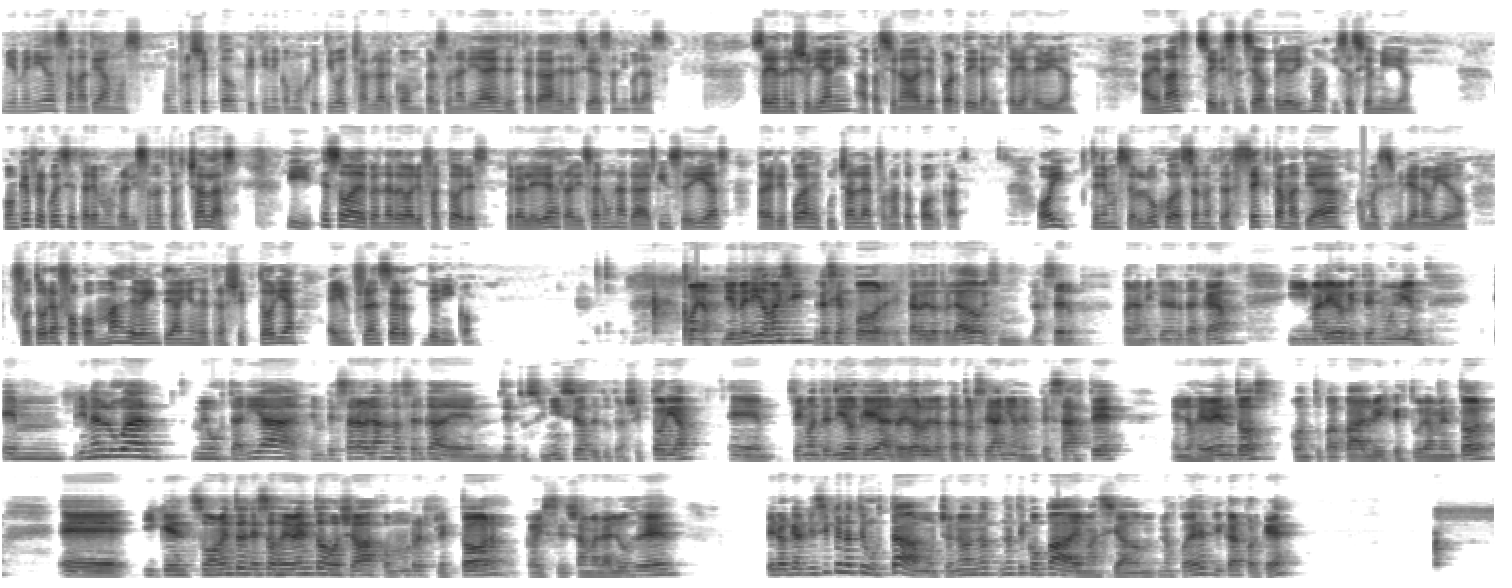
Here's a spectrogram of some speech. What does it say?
Bienvenidos a Mateamos, un proyecto que tiene como objetivo charlar con personalidades destacadas de la ciudad de San Nicolás. Soy Andrés Giuliani, apasionado del deporte y las historias de vida. Además, soy licenciado en periodismo y social media. ¿Con qué frecuencia estaremos realizando estas charlas? Y eso va a depender de varios factores, pero la idea es realizar una cada 15 días para que puedas escucharla en formato podcast. Hoy tenemos el lujo de hacer nuestra sexta mateada con Maximiliano Oviedo, fotógrafo con más de 20 años de trayectoria e influencer de Nikon. Bueno, bienvenido Maxi, gracias por estar del otro lado, es un placer para mí tenerte acá y me alegro que estés muy bien. En primer lugar, me gustaría empezar hablando acerca de, tus inicios, de tu trayectoria. Eh, tengo entendido que alrededor de los 14 años empezaste en los eventos con tu papá Luis, que es tu gran mentor, eh, y que en su momento en esos eventos vos llevabas como un reflector, que hoy se llama la luz de él, pero que al principio no te gustaba mucho, no, no, te copaba demasiado. ¿Nos podés explicar por qué?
